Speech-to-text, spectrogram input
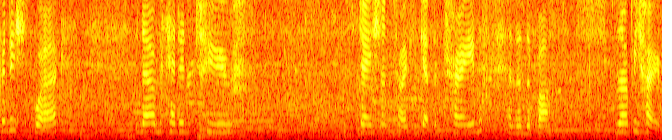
finished work. Now I'm headed to the station so I can get the train and then the bus. And then I'll be home.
